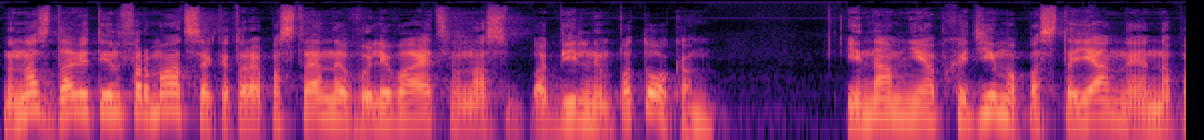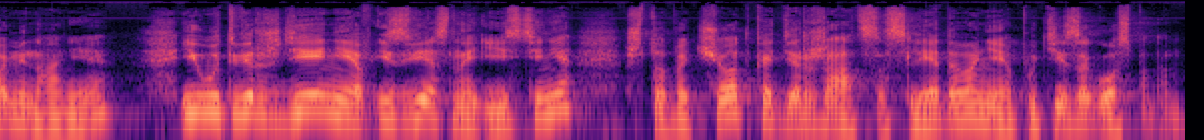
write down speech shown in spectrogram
На нас давит информация, которая постоянно выливается на нас обильным потоком. И нам необходимо постоянное напоминание – и утверждение в известной истине, чтобы четко держаться следования пути за Господом.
